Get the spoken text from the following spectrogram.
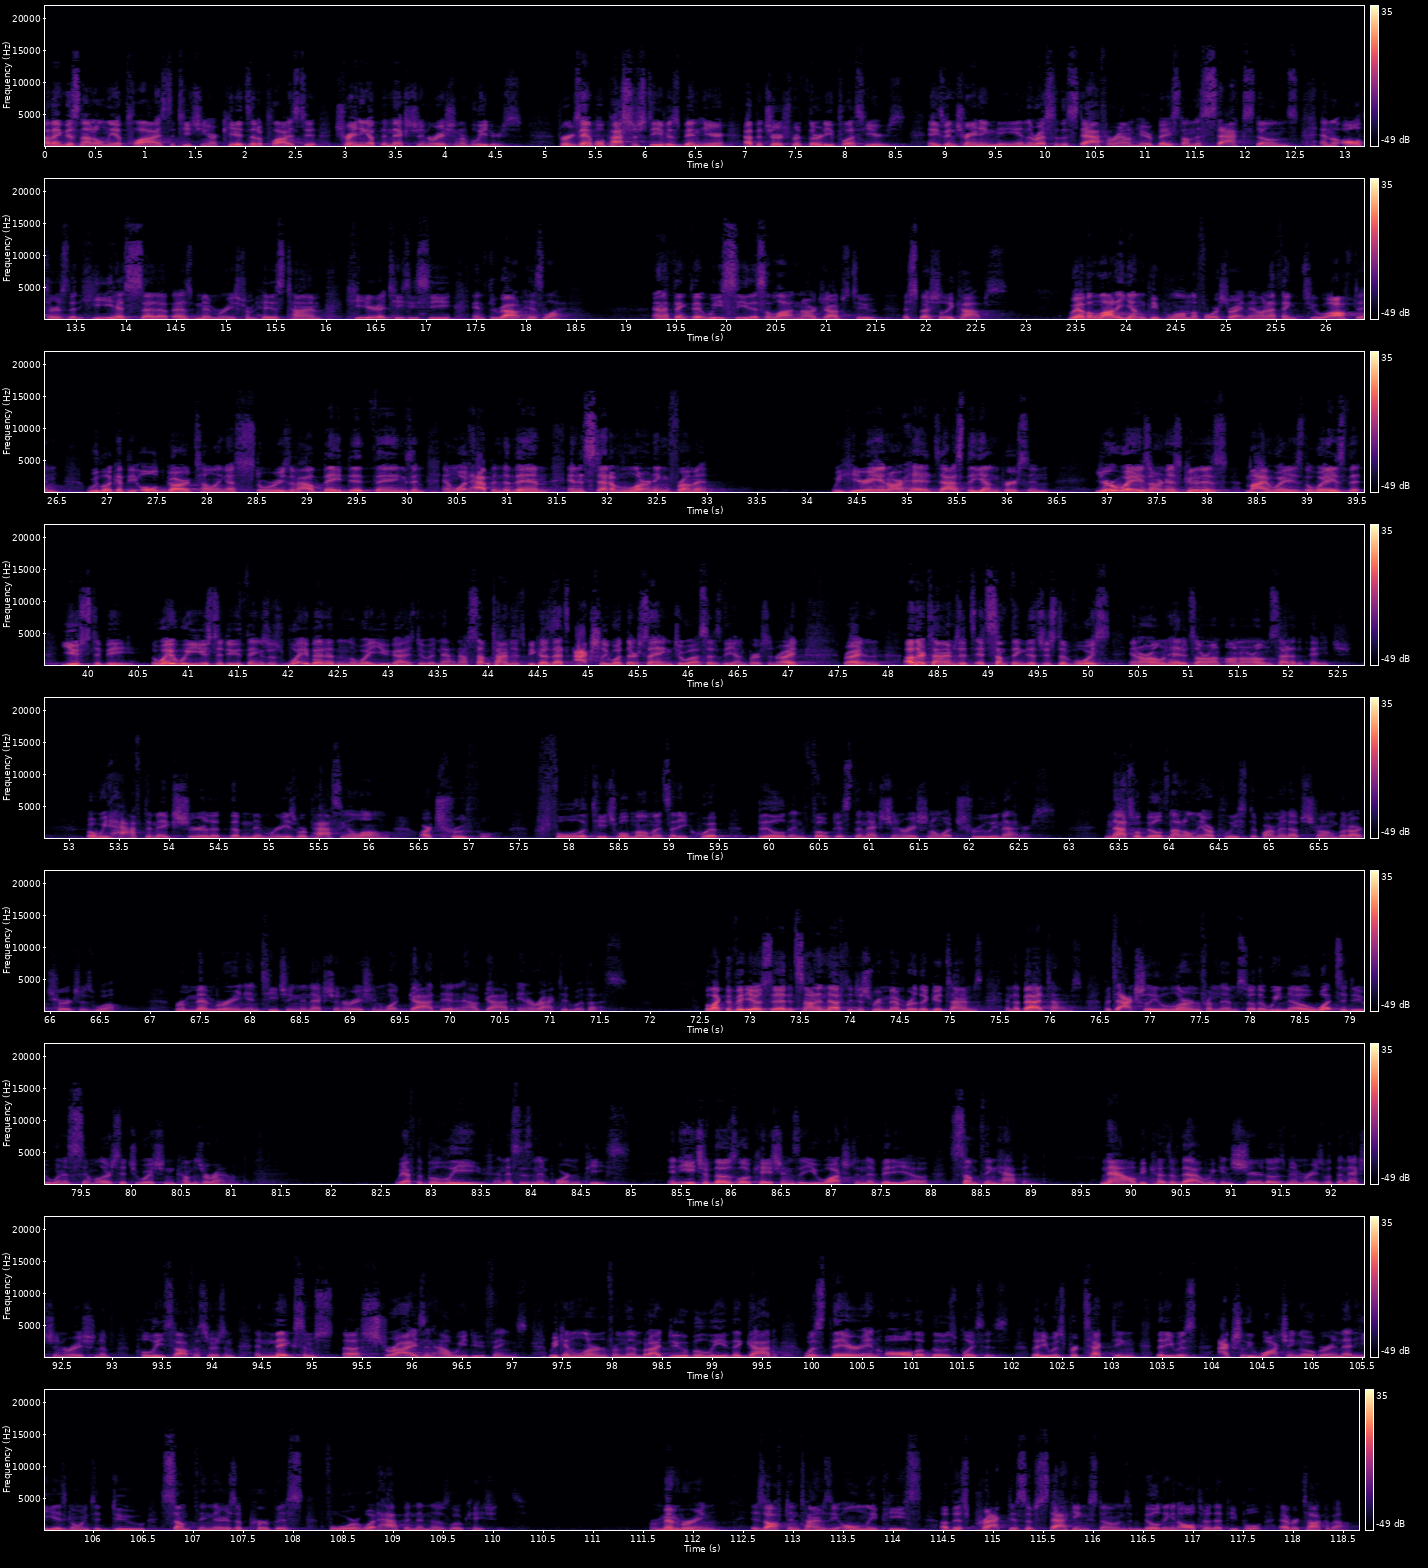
I think this not only applies to teaching our kids, it applies to training up the next generation of leaders. For example, Pastor Steve has been here at the church for 30 plus years, and he's been training me and the rest of the staff around here based on the stack stones and the altars that he has set up as memories from his time here at TCC and throughout his life. And I think that we see this a lot in our jobs too, especially cops. We have a lot of young people on the force right now, and I think too often we look at the old guard telling us stories of how they did things and, and what happened to them, and instead of learning from it, we hear in our heads as the young person, your ways aren't as good as my ways, the ways that used to be. The way we used to do things was way better than the way you guys do it now. Now, sometimes it's because that's actually what they're saying to us as the young person, right? Right? And other times it's, it's something that's just a voice in our own head, it's our, on, on our own side of the page. But we have to make sure that the memories we're passing along are truthful, full of teachable moments that equip, build, and focus the next generation on what truly matters. And that's what builds not only our police department up strong, but our church as well. Remembering and teaching the next generation what God did and how God interacted with us. But like the video said, it's not enough to just remember the good times and the bad times, but to actually learn from them so that we know what to do when a similar situation comes around. We have to believe, and this is an important piece. In each of those locations that you watched in the video, something happened. Now, because of that, we can share those memories with the next generation of police officers and, and make some uh, strides in how we do things. We can learn from them, but I do believe that God was there in all of those places, that He was protecting, that He was actually watching over, and that He is going to do something. There is a purpose for what happened in those locations. Remembering is oftentimes the only piece of this practice of stacking stones and building an altar that people ever talk about.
